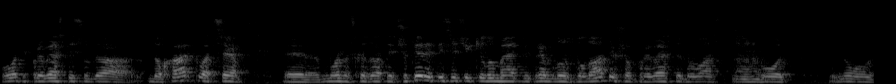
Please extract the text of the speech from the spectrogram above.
от, привезти сюди до Харкова. Це, е, можна сказати, 4 тисячі кілометрів треба було здолати, щоб привезти до вас Мгм. От, ну,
